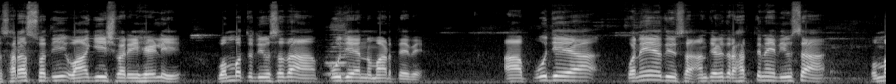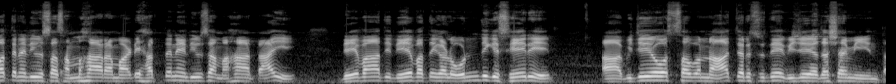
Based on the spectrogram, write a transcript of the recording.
ಸರಸ್ವತಿ, ವಾಗೀಶ್ವರಿ ಹೇಳಿ ಒಂಬತ್ತು ದಿವಸದ ಪೂಜೆಯನ್ನು ಮಾಡ್ತೇವೆ. ಆ ಪೂಜೆಯ ಕೊನೆಯ ದಿವಸ ಅಂತ ಹೇಳಿದರೆ ಹತ್ತನೇ ದಿವಸ, ಒಂಬತ್ತನೇ ದಿವಸ ಸಂಹಾರ ಮಾಡಿ ಹತ್ತನೇ ದಿವಸ ಮಹಾತಾಯಿ ದೇವಾದಿ ದೇವತೆಗಳು ಒಂದಿಗೆ ಸೇರಿ ಆ ವಿಜಯೋತ್ಸವವನ್ನು ಆಚರಿಸುವುದೇ ವಿಜಯದಶಮಿ ಅಂತ.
